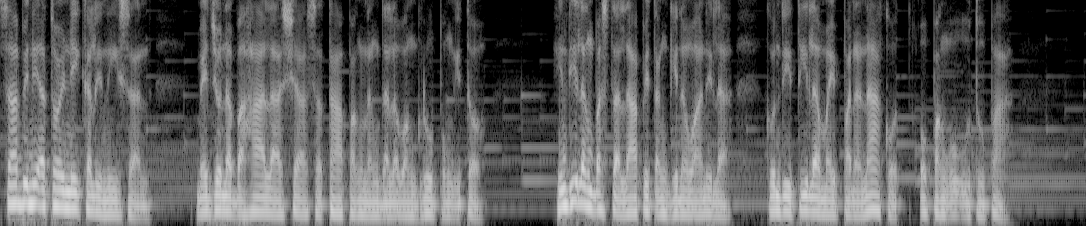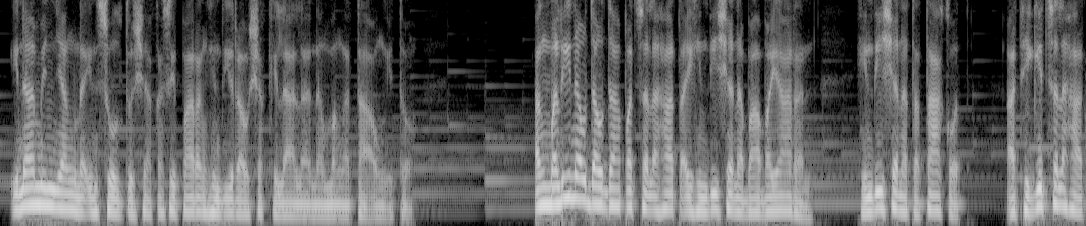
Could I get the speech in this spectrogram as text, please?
Sabi ni Attorney Kalinisan, medyo nabahala siya sa tapang ng dalawang grupong ito. Hindi lang basta lapit ang ginawa nila, kundi tila may pananakot o pang-uuto pa. Inamin niyang nainsulto siya kasi parang hindi raw siya kilala ng mga taong ito. Ang malinaw daw dapat sa lahat ay hindi siya nababayaran, hindi siya natatakot, at higit sa lahat,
